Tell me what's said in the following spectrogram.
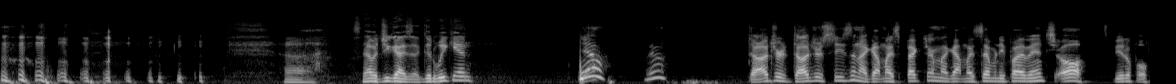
That would uh, so, how about you guys? A good weekend? Yeah, yeah. Dodger Dodger season. I got my Spectrum. I got my 75 inch. Oh, it's beautiful.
